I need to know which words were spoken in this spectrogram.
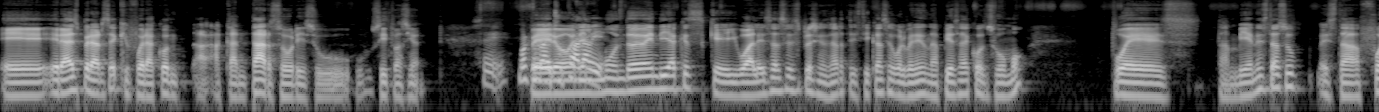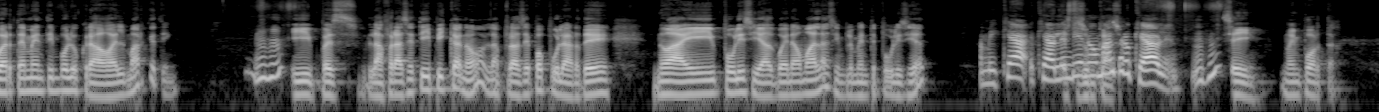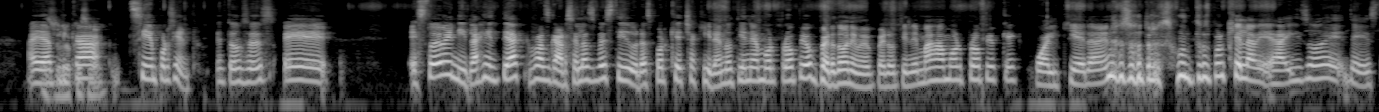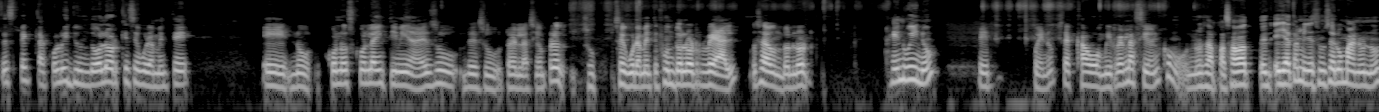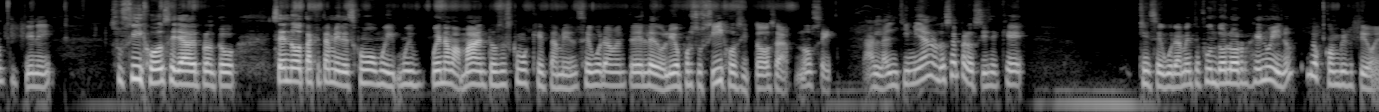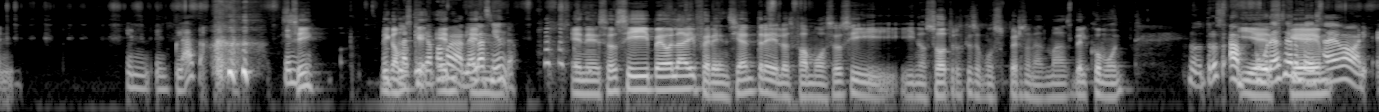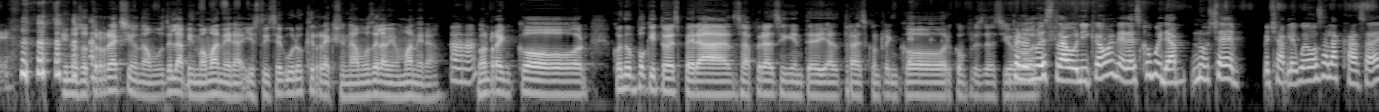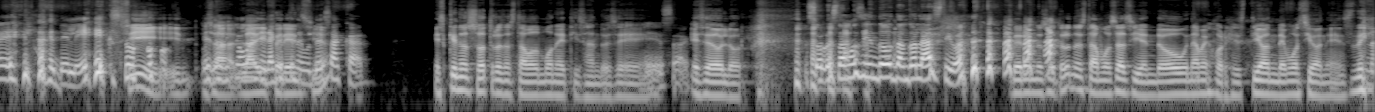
Eh, era de esperarse que fuera a, cantar sobre su situación. Sí, Pero en el mundo de hoy en día, que, es, que igual esas expresiones artísticas se vuelven en una pieza de consumo, pues también está, está fuertemente involucrado el marketing. Y pues la frase típica, ¿no? La frase popular de no hay publicidad buena o mala, simplemente publicidad. A mí que, que hablen bien o mal, pero que hablen. Sí, no importa. Ahí aplica 100%. Entonces, eh, esto de venir la gente a rasgarse las vestiduras porque Shakira no tiene amor propio, perdóneme, pero tiene más amor propio que cualquiera de nosotros juntos porque la vieja hizo de, este espectáculo y de un dolor que seguramente eh, no conozco la intimidad de su, de su relación, pero seguramente fue un dolor real, o sea, un dolor genuino. Bueno, se acabó mi relación, como nos ha pasado. Ella también es un ser humano, ¿no? Tiene sus hijos, ella de pronto se nota que también es como muy, muy buena mamá, entonces como que también seguramente le dolió por sus hijos y todo, o sea, no sé, a la intimidad no lo sé, pero sí sé que, que seguramente fue un dolor genuino lo convirtió en, en, plata. sí, digamos que... Para pagarle a la hacienda. En eso sí veo la diferencia entre los famosos y, y, nosotros, que somos personas más del común, Nosotros a pura cerveza de Bavaria. si nosotros reaccionamos de la misma manera, y estoy seguro que reaccionamos de la misma manera, con rencor, con un poquito de esperanza, pero al siguiente día otra vez con rencor, con frustración. Pero nuestra única manera es como ya, no sé, echarle huevos a la casa de, del ex. Sí, o sea, la, la diferencia de sacar es que nosotros no estamos monetizando ese, ese dolor. Solo estamos siendo, dando lástima. Pero nosotros no estamos haciendo una mejor gestión de emociones, ni,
